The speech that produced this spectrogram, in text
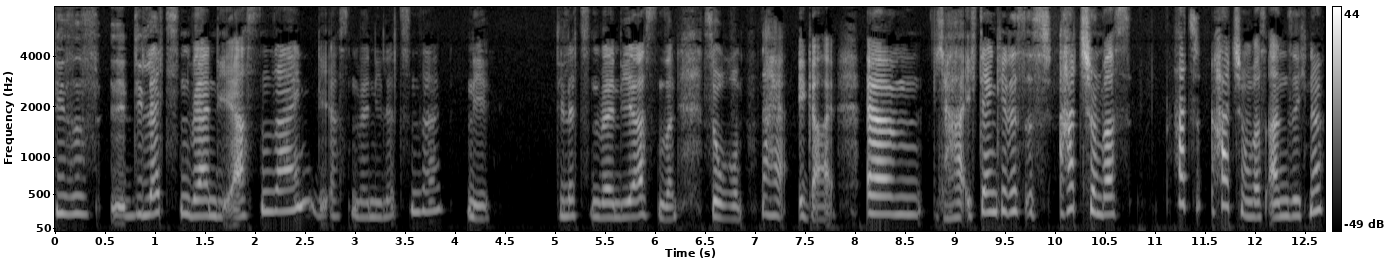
dieses, die letzten werden die ersten sein, die ersten werden die letzten sein. Nee, die letzten werden die ersten sein. So rum. Naja, egal. Ähm, ja, ich denke, das ist, hat schon was, hat, hat schon was an sich, ne?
